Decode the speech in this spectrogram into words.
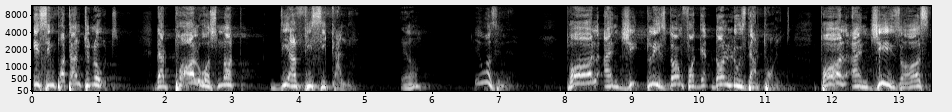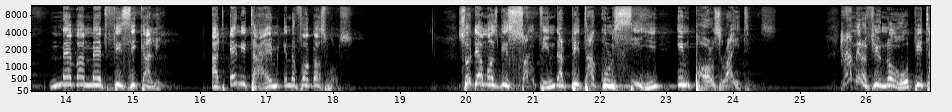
It's important to note that Paul was not there physically. You know, he wasn't there. Paul and please don't forget, don't lose that point. Paul and Jesus never met physically at any time in the four gospels. So there must be something that Peter could see in Paul's writings. How many of you know Peter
